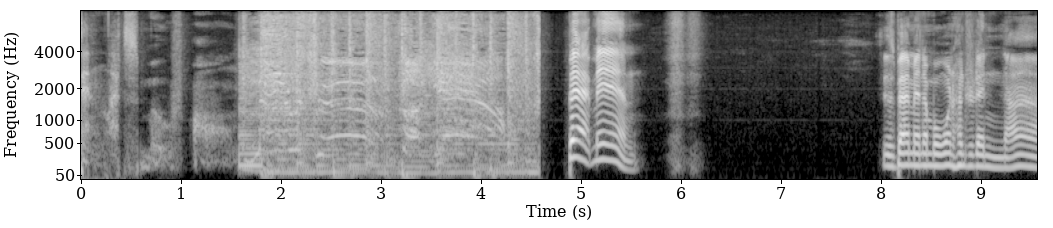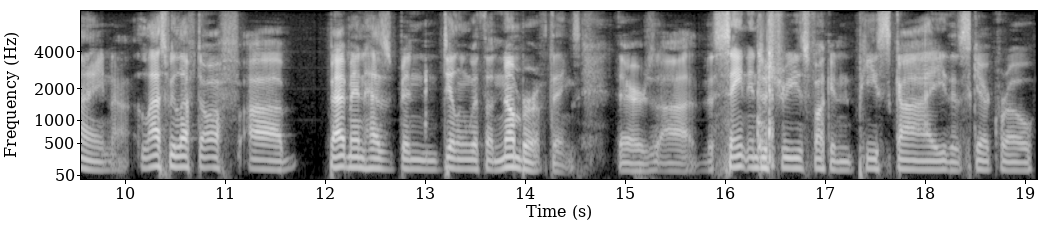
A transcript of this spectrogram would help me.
Then let's move on. Batman. This is Batman number 109. Uh, Last we left off, uh, Batman has been dealing with a number of things. There's uh, the Saint Industries fucking Peace Guy, the Scarecrow.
